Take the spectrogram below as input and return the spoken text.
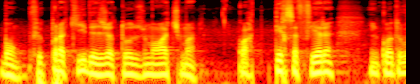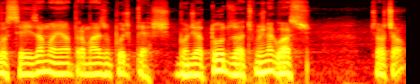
Bom, fico por aqui, desejo a todos uma ótima terça-feira. Encontro vocês amanhã para mais um podcast. Bom dia a todos, ótimos negócios. Tchau, tchau.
